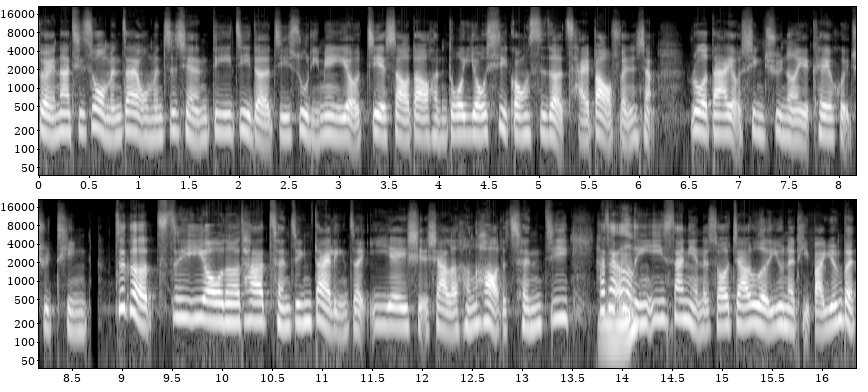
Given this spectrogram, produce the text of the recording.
对，那其实我们在我们之前第一季的集数里面也有介绍到很多游戏公司的财报分享，如果大家有兴趣呢，也可以回去听。这个 CEO 呢，他曾经带领着 EA 写下了很好的成绩。他在二零一三年的时候加入了 Unity，把原本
